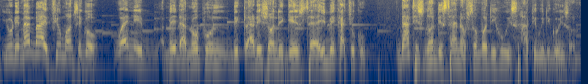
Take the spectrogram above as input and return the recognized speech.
you remember a few months ago when he made an open declaration against uh, Ibe Kachikwu. That is not the sign of somebody who is happy with the goings on.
